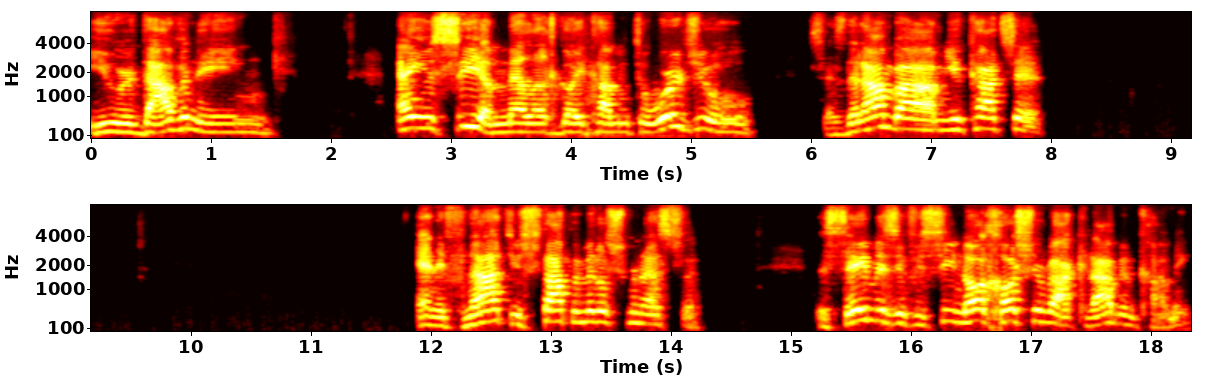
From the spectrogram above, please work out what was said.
you're davening and you see a melech guy coming towards you, says the Rambam, you catch it. And if not, you stop in middle Shmonesra. The same as if you see no Choshim V'Akrabim coming.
